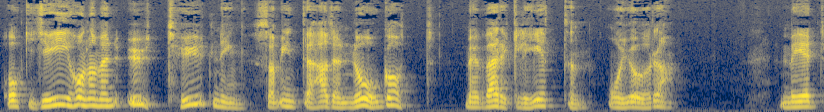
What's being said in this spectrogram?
och ge honom en uttydning som inte hade något med verkligheten att göra. med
